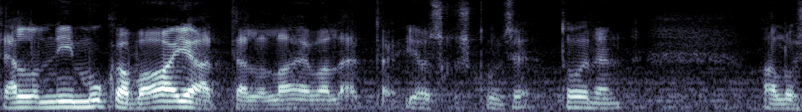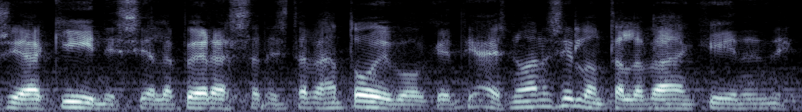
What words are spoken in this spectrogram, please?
Tällä on niin mukava ajaa tällä laivalla, että joskus kun se toinen alus jää kiinni siellä perässä, niin sitä vähän toivookin, että jäisi aina silloin tällä vähän kiinni, niin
